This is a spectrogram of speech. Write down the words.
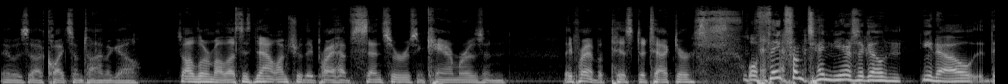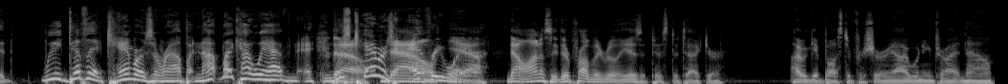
it was uh, quite some time ago. So I learned my lessons. Now I'm sure they probably have sensors and cameras, and they probably have a piss detector. Well, think from 10 years ago, you know, th- we definitely had cameras around, but not like how we have. n- There's cameras now- everywhere. Yeah. Now, honestly, there probably really is a piss detector. I would get busted for sure. Yeah, I wouldn't even try it now.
